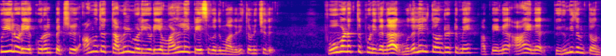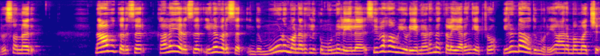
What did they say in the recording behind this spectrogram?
குயிலுடைய குரல் பெற்று அமுத தமிழ் மொழியுடைய மழலை பேசுவது மாதிரி துணிச்சுது. பூவனத்து புனிதனார் முதலில் தோன்றட்டுமே அப்படின்னு ஆயனர் பெருமிதம் தோன்ற சொன்னார். நாவுக்கரசர் கலையரசர் இளவரசர் இந்த மூணு மன்னர்களுக்கு முன்னிலையில் சிவகாமியுடைய நடனக்கலை அரங்கேற்றம் இரண்டாவது முறை ஆரம்பமாச்சு.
